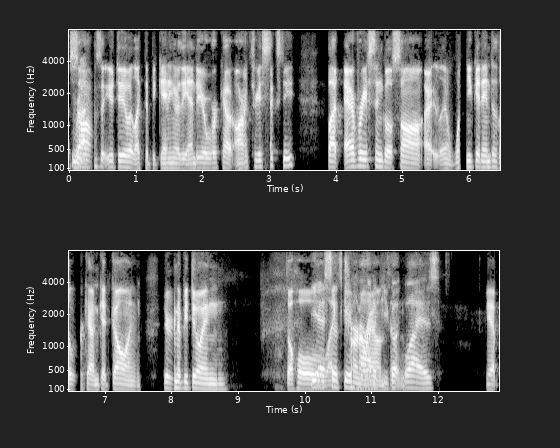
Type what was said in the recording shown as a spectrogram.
songs that you do at like the beginning or the end of your workout aren't 360 but every single song uh, when you get into the workout and get going you're going to be doing the whole yeah, so like it's going hard if turnaround you've got wires. yep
